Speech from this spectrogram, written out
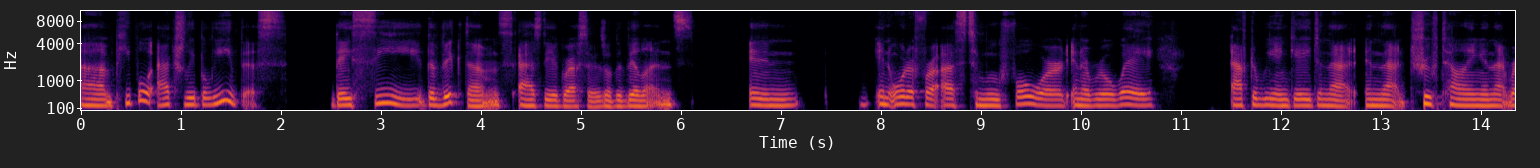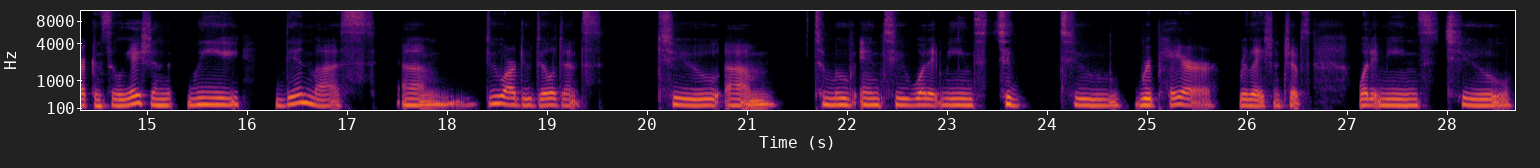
um, people actually believe this. They see the victims as the aggressors or the villains. In in order for us to move forward in a real way, after we engage in that in that truth telling and that reconciliation, we then must um, do our due diligence to um, to move into what it means to to repair relationships, what it means to,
